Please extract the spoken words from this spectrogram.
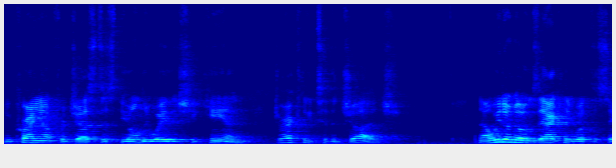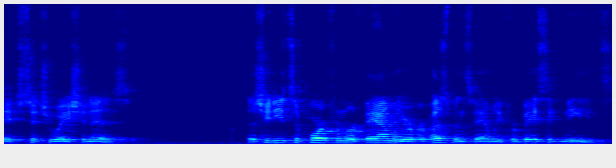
and crying out for justice the only way that she can, directly to the judge. Now, we don't know exactly what the situation is. Does she need support from her family or her husband's family for basic needs?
